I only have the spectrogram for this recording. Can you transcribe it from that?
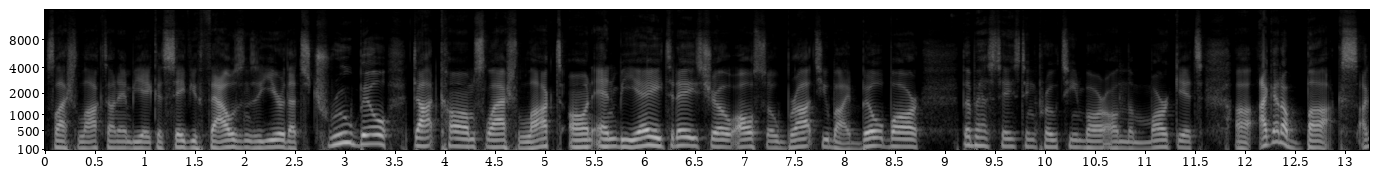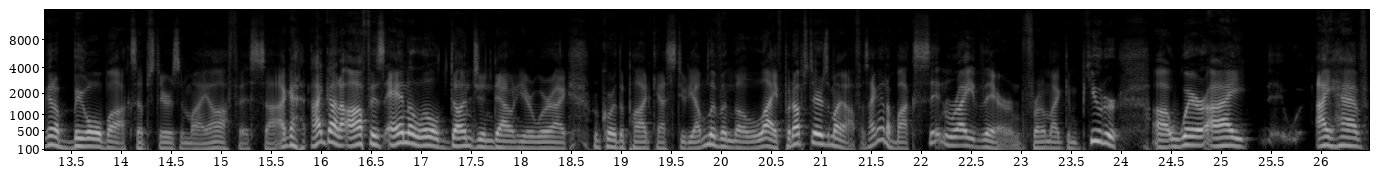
slash locked on nba could save you thousands a year. That's truebill.com slash locked on on NBA. Today's show also brought to you by Built Bar the best tasting protein bar on the market. Uh, I got a box. I got a big old box upstairs in my office. Uh, I got I got an office and a little dungeon down here where I record the podcast studio. I'm living the life. But upstairs in my office, I got a box sitting right there in front of my computer uh, where I I have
